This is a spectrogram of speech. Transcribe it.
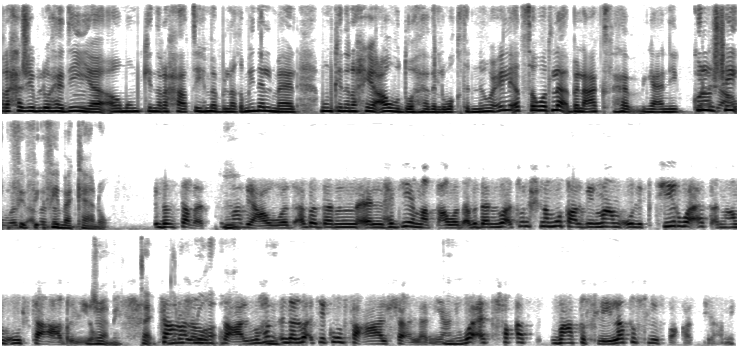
راح أجيب له هدية أو ممكن راح أعطيه مبلغ من المال ممكن راح يعوضوا هذا الوقت النوعي اللي اتصور لا بالعكس يعني كل شيء في, في, في مكانه. بالضبط ما بيعوض ابدا الهدية ما بتعوض ابدا الوقت ونحن مو طالبين ما عم نقول كثير وقت أنا عم نقول ساعة باليوم. جميل. طيب ساعة لنص ساعة. المهم إنه الوقت يكون فعال فعلا يعني مم. وقت فقط مع طفلي لا طفلي فقط يعني.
